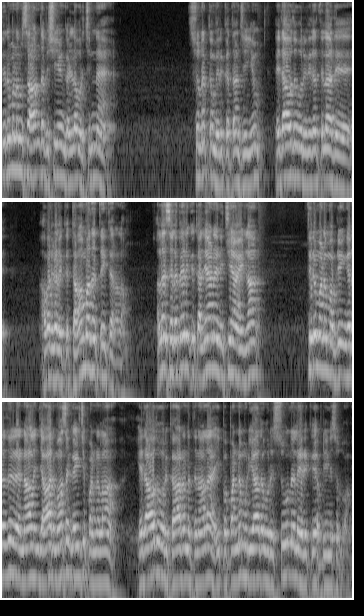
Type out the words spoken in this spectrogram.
திருமணம் சார்ந்த விஷயங்களில் ஒரு சின்ன சுணக்கம் இருக்கத்தான் செய்யும். ஏதாவது ஒரு விதத்தில் அது அவர்களுக்கு தாமதத்தை தரலாம். அல்ல சில பேருக்கு கல்யாணம் நிச்சயம் ஆகிடலாம் திருமணம் அப்படிங்கிறது நாலஞ்சு ஆறு மாதம் கழித்து பண்ணலாம். ஏதாவது ஒரு காரணத்தினால இப்போ பண்ண முடியாத ஒரு சூழ்நிலை இருக்குது அப்படின்னு சொல்லுவாங்க.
